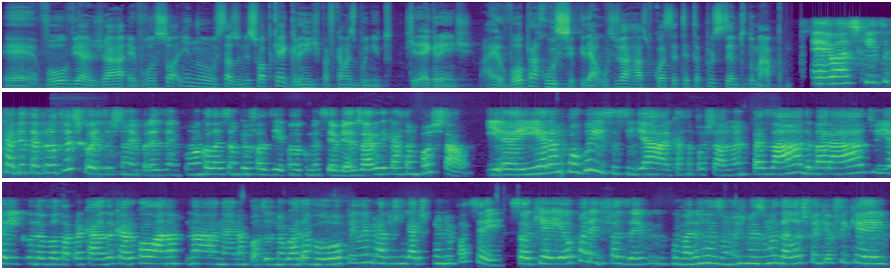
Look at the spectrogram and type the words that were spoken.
é, vou viajar, eu vou só ali nos Estados Unidos só porque é grande, para ficar mais bonito. Porque ele é grande. Ah, eu vou pra Rússia, porque da Rússia já raspa quase 70% do mapa. É, eu acho que isso cabe até para outras coisas também. Por exemplo, uma coleção que eu fazia quando eu comecei a viajar era de cartão postal. E aí era um pouco isso, assim, de ah, cartão postal não é pesado, é barato, e aí quando eu voltar para casa eu quero colar na, na, né, na porta do meu guarda-roupa e lembrar dos lugares por onde eu passei. Só que aí eu parei de fazer por várias razões, mas uma delas foi que eu fiquei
